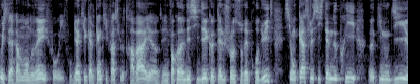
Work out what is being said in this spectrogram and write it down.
Oui, c'est-à-dire qu'à un moment donné, il faut, il faut bien qu'il y ait quelqu'un qui fasse le travail. Euh, une fois qu'on a décidé que telle chose serait produite, si on casse le système de prix euh, qui nous dit,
